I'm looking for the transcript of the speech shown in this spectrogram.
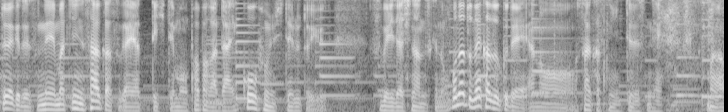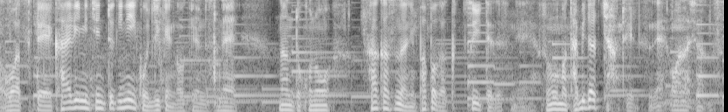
というわけでですね街にサーカスがやってきてもパパが大興奮してるという滑り出しなんですけどもこの後ね家族であのサーカスに行ってですねまあ終わって帰り道の時にこう事件が起きるんですね。なんとこのサーカス内にパパがくっついてですねそのまま旅立っちゃうというですねお話なんです。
